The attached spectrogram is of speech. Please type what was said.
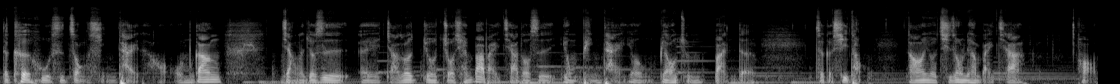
的客户是这种形态的哈。我们刚刚讲的就是，哎，假如有九千八百家都是用平台用标准版的这个系统，然后有其中两百家，好，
